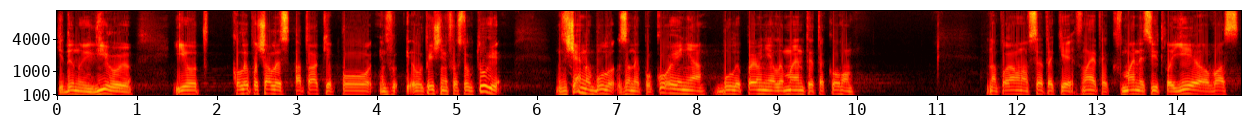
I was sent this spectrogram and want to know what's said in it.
єдиною вірою. І от коли почались атаки по електричній інфраструктурі, звичайно, було занепокоєння, були певні елементи такого напевно, все-таки, знаєте, як в мене світло є, а у вас,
